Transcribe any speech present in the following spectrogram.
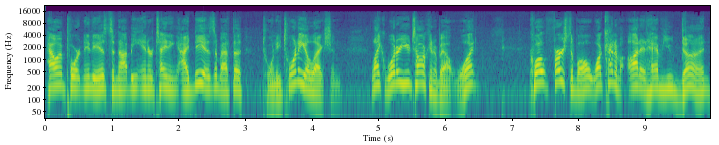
how important it is to not be entertaining ideas about the 2020 election. Like, what are you talking about? What? Quote, first of all, what kind of audit have you done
